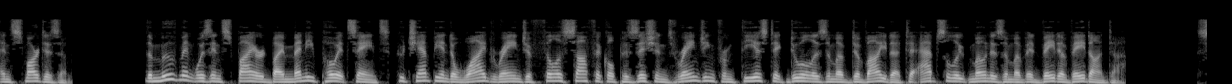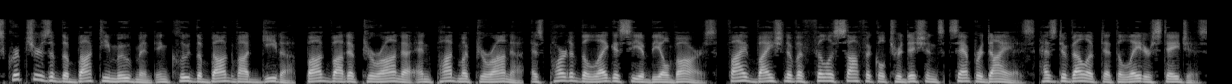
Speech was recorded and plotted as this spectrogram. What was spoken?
and Smartism. The movement was inspired by many poet-saints, who championed a wide range of philosophical positions ranging from theistic dualism of Dvaita to absolute monism of Advaita Vedanta. Scriptures of the Bhakti movement include the Bhagavad Gita, Bhagavata Purana, and Padma Purana. As part of the legacy of the Alvars, five Vaishnava philosophical traditions sampradayas has developed at the later stages.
